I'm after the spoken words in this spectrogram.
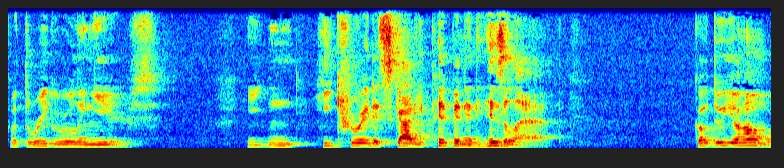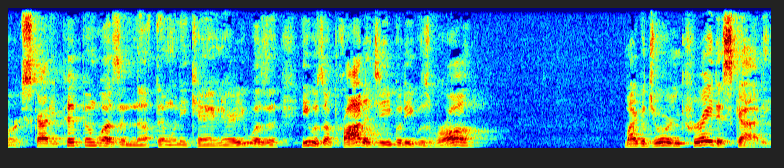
for three grueling years. He, he created Scottie Pippen in his lab. Go do your homework. Scottie Pippen wasn't nothing when he came there. He wasn't he was a prodigy, but he was raw. Michael Jordan created Scottie.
